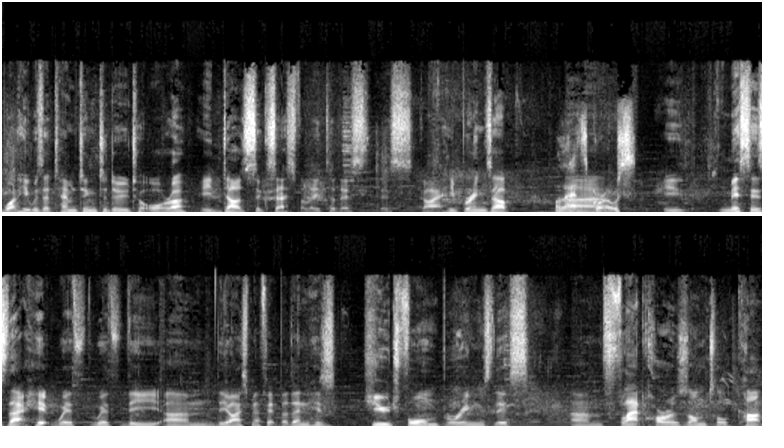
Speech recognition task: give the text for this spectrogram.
what he was attempting to do to Aura, he does successfully to this this guy. He brings up Well, that's Uh, gross. he misses that hit with with the um, the ice mephit, but then his huge form brings this um, flat horizontal cut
